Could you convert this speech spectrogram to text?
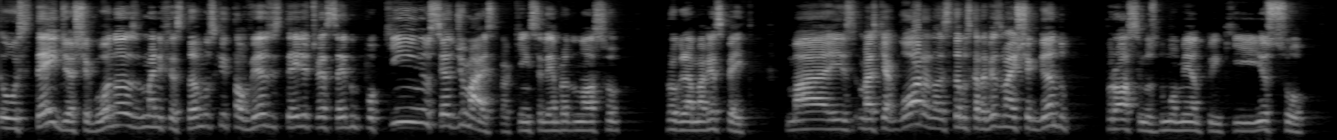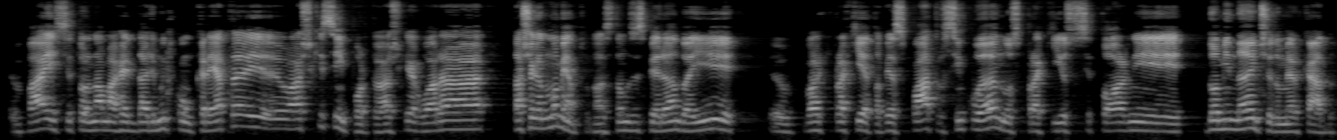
o Stadia chegou, nós manifestamos que talvez o Stadia tivesse saído um pouquinho cedo demais, para quem se lembra do nosso programa a respeito. Mas, mas que agora nós estamos cada vez mais chegando próximos do momento em que isso vai se tornar uma realidade muito concreta, eu acho que sim, Porto. Eu acho que agora está chegando o momento. Nós estamos esperando aí para quê? Talvez quatro, cinco anos para que isso se torne dominante no mercado.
